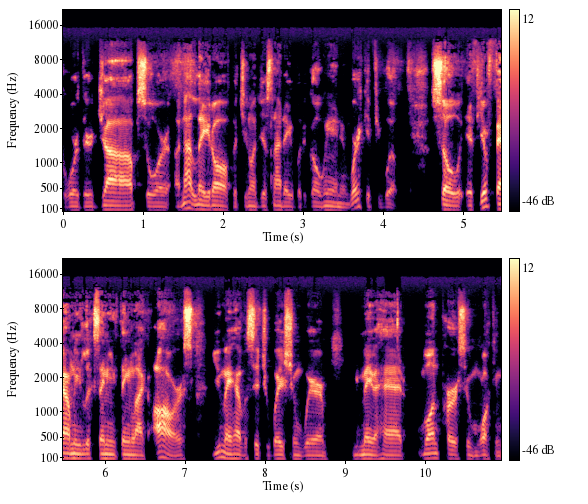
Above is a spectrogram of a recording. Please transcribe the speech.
or their jobs or uh, not laid off but you know just not able to go in and work if you will. So if your family looks anything like ours you may have a situation where you may have had one person working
